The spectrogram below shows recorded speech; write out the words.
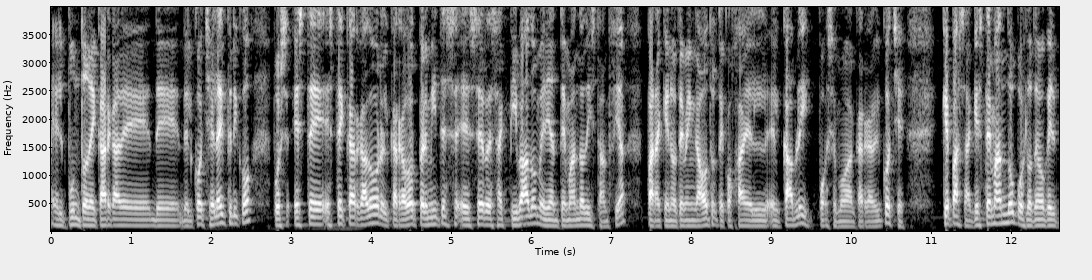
el punto de carga del coche eléctrico, pues este, este cargador, el cargador permite ser desactivado mediante mando a distancia para que no te venga otro, te coja el, cable y pues se mueva a cargar el coche. ¿Qué pasa? Que este mando pues lo tengo que,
